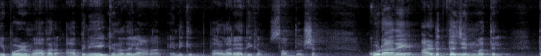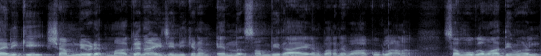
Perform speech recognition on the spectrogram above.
ഇപ്പോഴും അവർ അഭിനയിക്കുന്നതിലാണ് എനിക്ക് വളരെയധികം സന്തോഷം. കൂടാതെ അടുത്ത ജന്മത്തിൽ തനിക്ക് ഷംനയുടെ മകനായി ജനിക്കണം എന്ന് സംവിധായകൻ പറഞ്ഞ വാക്കുകളാണ് സമൂഹ മാധ്യമങ്ങളിൽ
